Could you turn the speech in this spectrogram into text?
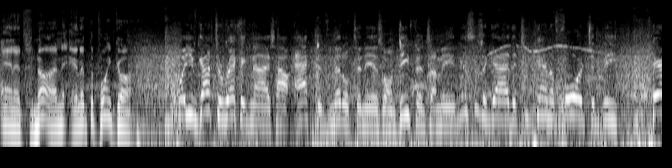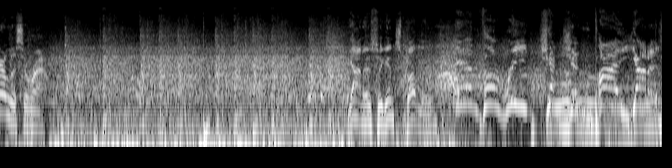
And it's Nunn in at the point guard. Well, you've got to recognize how active Middleton is on defense. I mean, this is a guy that you can't afford to be careless around. Giannis against Butler. And the rejection by Giannis.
